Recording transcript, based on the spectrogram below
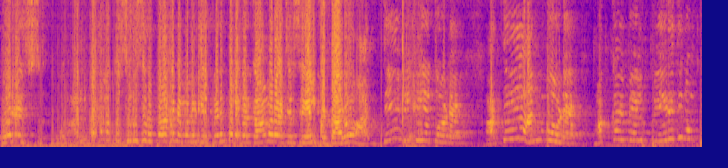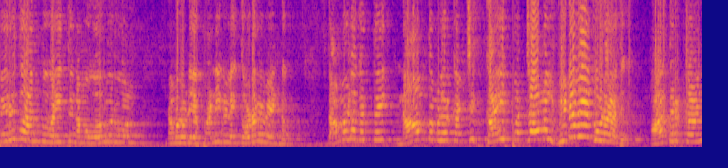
ஒரு சு- அந்த அளவுக்கு சுறுசுறுப்பாக நம்மளுடைய பெருந்தலைவர் காமராஜர் செயல்பட்டாரோ அதே வீரியத்தோட அதே அன்போட மக்கள் மேல் பெரிதினும் பெரிது அன்பு வைத்து நம்ம ஒருவரும் நம்மளுடைய பணிகளை தொடர வேண்டும். தமிழகத்தை நாம் தமிழர் கட்சி கைப்பற்றாமல் விடவே கூடாது. அதற்கான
